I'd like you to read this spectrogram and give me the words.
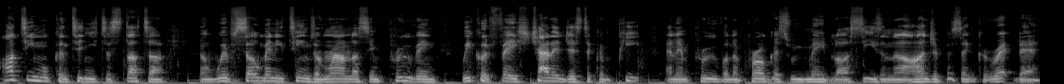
our team will continue to stutter. And with so many teams around us improving, we could face challenges to compete and improve on the progress we made last season. And 100% correct there.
